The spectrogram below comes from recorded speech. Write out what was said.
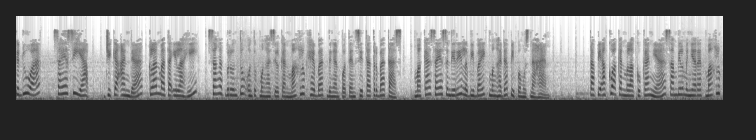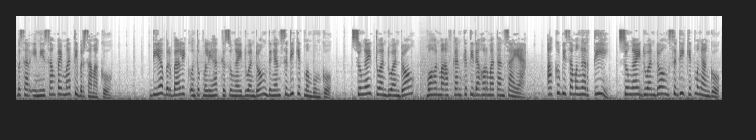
Kedua, saya siap. Jika Anda, klan mata ilahi, sangat beruntung untuk menghasilkan makhluk hebat dengan potensi tak terbatas, maka saya sendiri lebih baik menghadapi pemusnahan. Tapi aku akan melakukannya sambil menyeret makhluk besar ini sampai mati bersamaku. Dia berbalik untuk melihat ke sungai Duandong dengan sedikit membungkuk. Sungai Tuan Duandong, mohon maafkan ketidakhormatan saya. Aku bisa mengerti. Sungai Duandong sedikit mengangguk.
